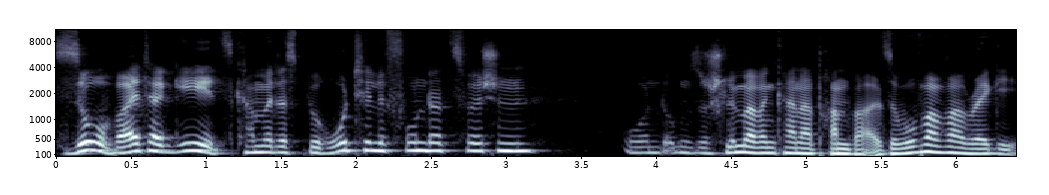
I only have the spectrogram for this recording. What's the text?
So, weiter geht's. Kam mir das Bürotelefon dazwischen und umso schlimmer, wenn keiner dran war. Also, wo war, wir? Reggae.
